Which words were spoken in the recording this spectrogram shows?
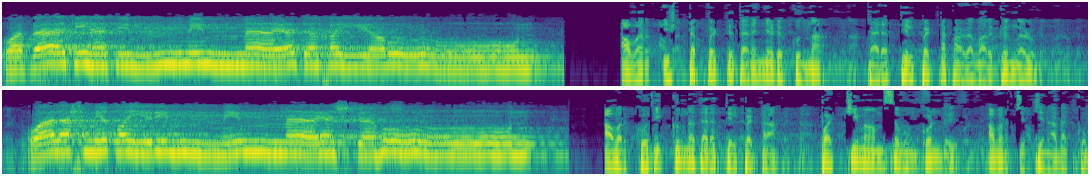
وفاكهة مما يتخيرون അവർ ഇഷ്ടപ്പെട്ട് തെരഞ്ഞെടുക്കുന്ന തരത്തിൽപ്പെട്ട പഴവർഗങ്ങളും. അവർ കൊതിക്കുന്ന തരത്തിൽപ്പെട്ട പക്ഷിമാംസവും കൊണ്ട് അവർ ചുറ്റി നടക്കും.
